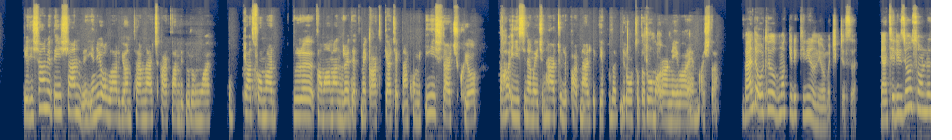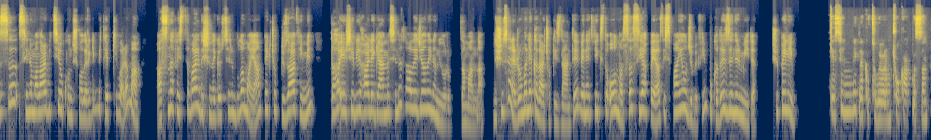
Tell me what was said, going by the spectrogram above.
Gelişen ve değişen ve yeni yollar, yöntemler çıkartan bir durum var. Bu platformları tamamen reddetmek artık gerçekten komik. İyi işler çıkıyor daha iyi sinema için her türlü partnerlik yapılabilir. Ortada Roma örneği var en başta. Ben de orta yol bulmak gerektiğini inanıyorum açıkçası. Yani televizyon sonrası sinemalar bitiyor konuşmaları gibi bir tepki var ama aslında festival dışında gösterim bulamayan pek çok güzel filmin daha erişebilir hale gelmesini sağlayacağına inanıyorum zamanla. Düşünsene Roma ne kadar çok izlendi ve Netflix'te olmasa siyah beyaz İspanyolca bir film bu kadar izlenir miydi? Şüpheliyim. Kesinlikle katılıyorum. Çok haklısın.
